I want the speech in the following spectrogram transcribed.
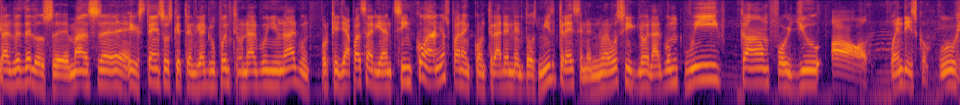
tal vez de los eh, más eh, extensos que tendría el grupo entre un álbum y un álbum, porque ya pasarían cinco años para encontrar en el 2003, en el nuevo siglo, el álbum We Come For You All. Buen disco. Uy,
